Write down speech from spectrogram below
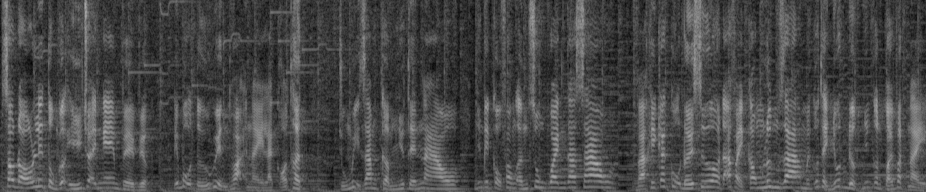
Sau đó liên tục gợi ý cho anh em về việc cái bộ tứ huyền thoại này là có thật chúng bị giam cầm như thế nào, những cái cổ phong ấn xung quanh ra sao. Và khi các cụ đời xưa đã phải cong lưng ra mới có thể nhốt được những con quái vật này,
